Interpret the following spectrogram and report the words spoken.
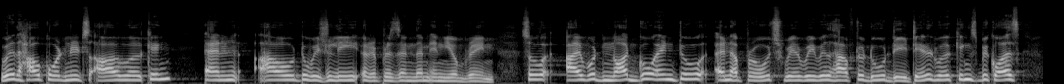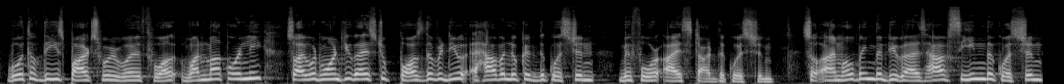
with how coordinates are working and how to visually represent them in your brain. So I would not go into an approach where we will have to do detailed workings because both of these parts were worth one mark only. So I would want you guys to pause the video, have a look at the question before I start the question. So I'm hoping that you guys have seen the question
